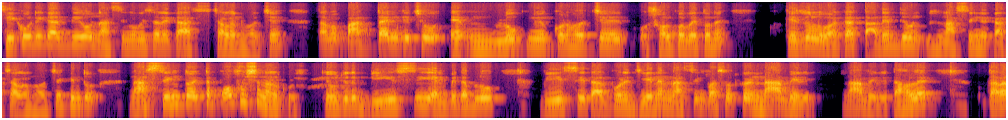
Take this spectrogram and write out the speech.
সিকিউরিটি গার্ড দিয়েও নার্সিং অফিসারের কাজ চালানো হচ্ছে। তারপর পার্ট টাইম কিছু লোক নিয়োগ করা হচ্ছে স্বল্প বেতনে। ক্যাজুয়াল ওয়ার্কার তাদের দিয়েও নার্সিং এর কাজ চালানো হচ্ছে। কিন্তু নার্সিং তো একটা প্রফেশনাল কোর্স কেউ যদি বিএসসি এমপিডাব্লিউ বিএসসি তারপরে জিএনএম নার্সিং পাস আউট করে না বেরোয় না বেরোয়, তাহলে তারা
